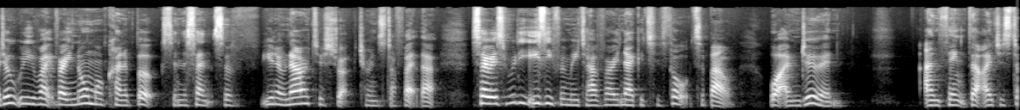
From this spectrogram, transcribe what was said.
i don't really write very normal kind of books in the sense of you know narrative structure and stuff like that so it's really easy for me to have very negative thoughts about what i'm doing and think that I just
